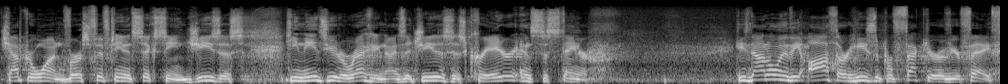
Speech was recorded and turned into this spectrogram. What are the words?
Chapter 1, verse 15 and 16. Jesus, he needs you to recognize that Jesus is creator and sustainer. He's not only the author, he's the perfecter of your faith.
